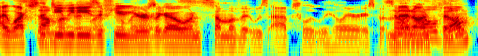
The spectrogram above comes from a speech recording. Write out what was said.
I watched Some the DVDs a few years ago, and some of it was absolutely hilarious. But So Men on Film, up?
